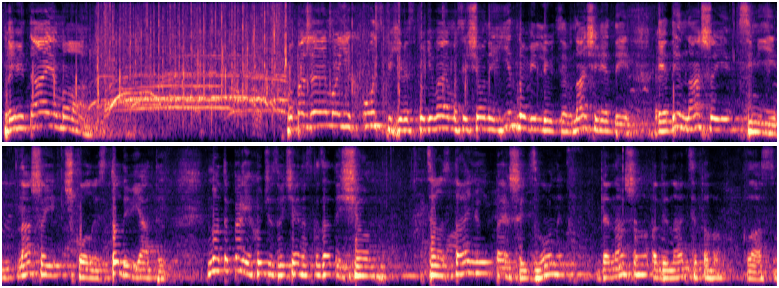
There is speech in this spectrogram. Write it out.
Привітаємо! Побажаємо їх успіхів і сподіваємося, що вони гідно віллються в наші ряди, ряди нашої сім'ї, нашої школи, 109. Ну а тепер я хочу звичайно сказати, що це останній перший дзвоник для нашого 11 класу.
